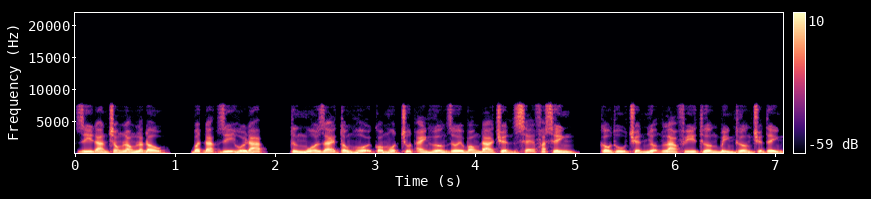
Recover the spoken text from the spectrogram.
Di Đan trong lòng lắc đầu, bất đắc dĩ hồi đáp, từng mùa giải tổng hội có một chút ảnh hưởng rơi bóng đá chuyện sẽ phát sinh, cầu thủ chuyển nhượng là phi thường bình thường chuyện tình.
